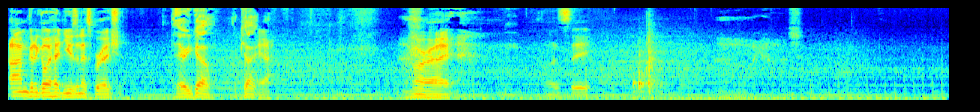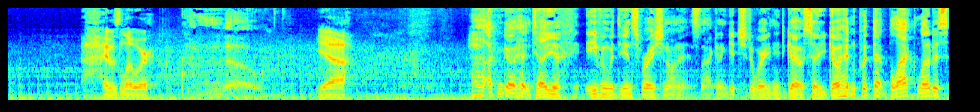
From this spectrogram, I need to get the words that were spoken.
I'm going to go ahead and use an inspiration. There you go. Okay. Yeah. All right. Let's see. Oh my gosh. Ah, it was lower. Oh, no. Yeah. I can go ahead and tell you, even with the inspiration on it, it's not going to get you to where you need to go. So you go ahead and put that Black Lotus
